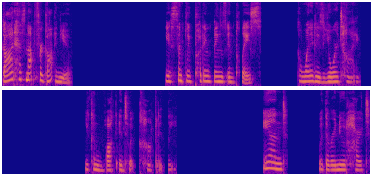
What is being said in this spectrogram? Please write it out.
God has not forgotten you. He is simply putting things in place so when it is your time, you can walk into it confidently and with a renewed heart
